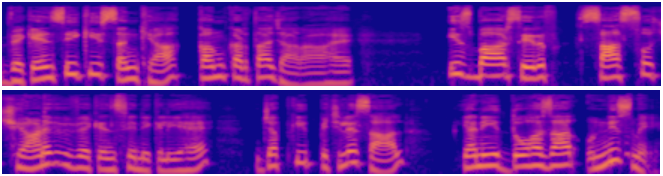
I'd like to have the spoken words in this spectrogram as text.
वैकेंसी की संख्या कम करता जा रहा है। इस बार सिर्फ़ सात सौ छियानवे वैकेंसी निकली है, जबकि पिछले साल, यानी 2019 में,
